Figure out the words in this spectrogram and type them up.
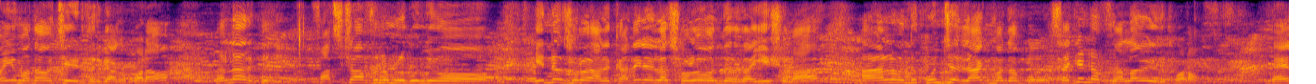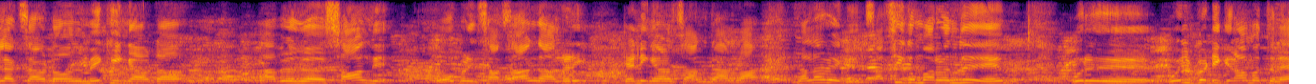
மையமாக தான் வச்சு எடுத்திருக்காங்க படம். நல்லா இருக்குது ஃபர்ஸ்ட் ஹாஃப் நம்மளுக்கு கொஞ்சம் என்ன சொல்ல அது கதையில எல்லாம் சொல்ல வந்தது தான் யூஸ்வலாக அதனால் வந்து கொஞ்சம் லேக்மாக தான் போகும். செகண்ட் ஹாஃப் நல்லாவே இருக்குது படம். டைலாக்ஸ் ஆகட்டும் மேக்கிங் ஆகட்டும். அப்புறம் இந்த song opening song song already ட்ரெண்டிங்கான சாங் தான் அதெல்லாம். நல்லாவே இருக்குது சசிகுமார் வந்து ஒரு கோயில்பட்டி கிராமத்தில்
